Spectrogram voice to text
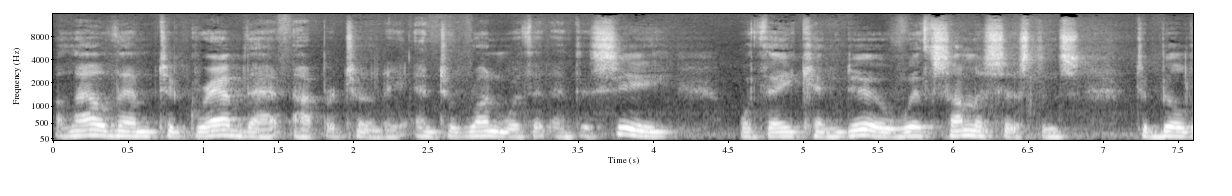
allow them to grab that opportunity and to run with it and to see what they can do with some assistance to build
